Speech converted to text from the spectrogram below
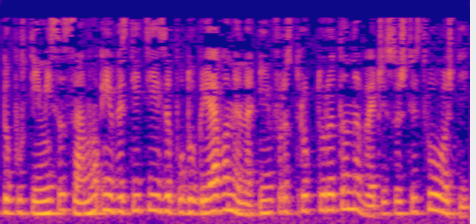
Допустими са само инвестиции за подобряване на инфраструктурата на вече съществуващи.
